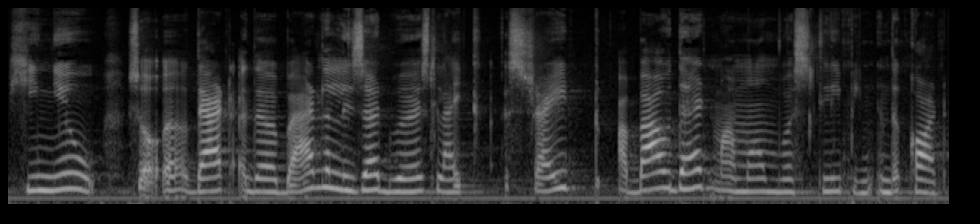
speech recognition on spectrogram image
he knew. So uh, that the bad lizard was like straight above that my mom was sleeping in the cot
